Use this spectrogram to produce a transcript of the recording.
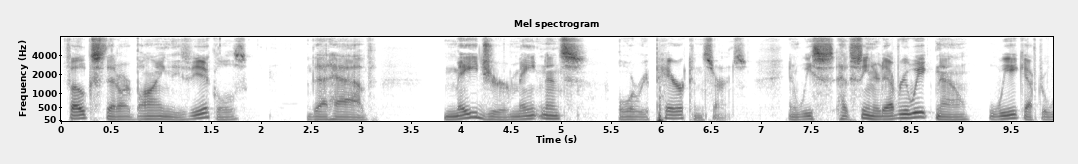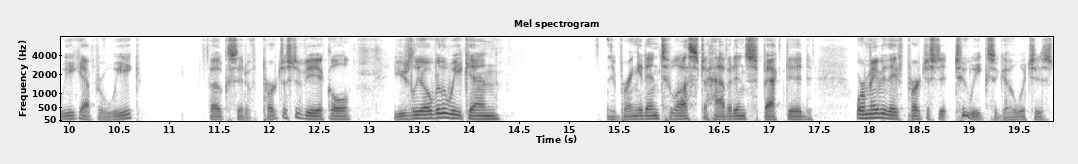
folks that are buying these vehicles that have major maintenance or repair concerns. And we have seen it every week now, week after week after week. Folks that have purchased a vehicle, usually over the weekend, they bring it into us to have it inspected, or maybe they've purchased it two weeks ago, which is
